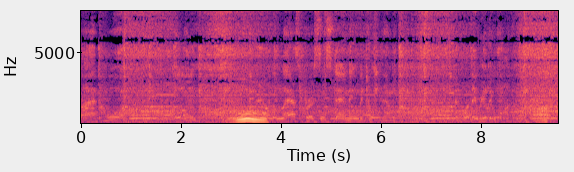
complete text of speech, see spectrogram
my war. Alone. Ooh. I'm the last person standing between them and what they really want. Ooh.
